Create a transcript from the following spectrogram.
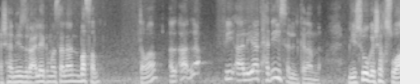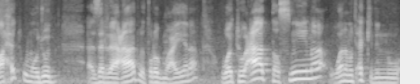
عشان يزرع عليك مثلا بصل. تمام؟ الآن لا في آليات حديثة للكلام ده. بيسوق شخص واحد وموجود زراعات بطرق معينة وتعاد تصميمها وأنا متأكد إنه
